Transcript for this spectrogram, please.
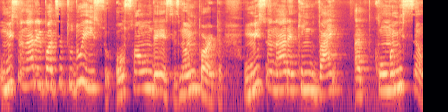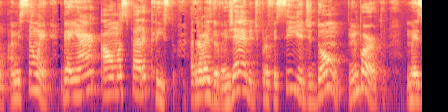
O missionário ele pode ser tudo isso, ou só um desses, não importa. O missionário é quem vai com uma missão. A missão é ganhar almas para Cristo. Através do evangelho, de profecia, de dom, não importa. Mas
